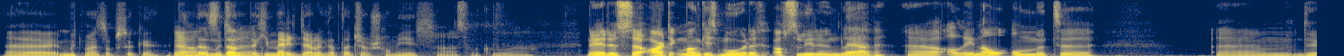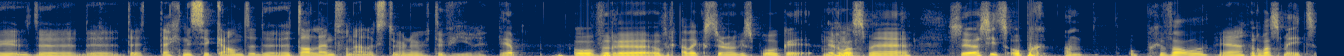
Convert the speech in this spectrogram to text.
Eh, moet maar eens opzoeken. Ja, en dan dat is, we- je merkt duidelijk dat dat Josh Homme is. Ja, dat is wel cool, ja. Nee, dus eh, Arctic Monkeys mogen er absoluut in blijven. Eh, alleen al om het, eh, ehm, de, de, de, de technische kanten, de, het talent van Alex Turner te vieren. Over, eh, over Alex Turner gesproken. Er Mhm. was mij zojuist iets op, aan, opgevallen. Ja? Er was mij iets...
